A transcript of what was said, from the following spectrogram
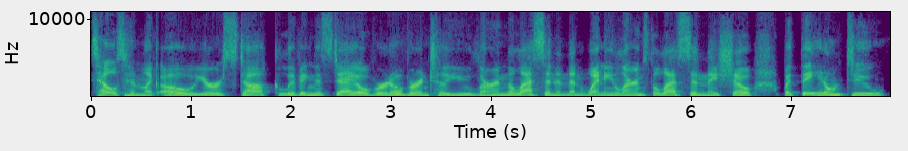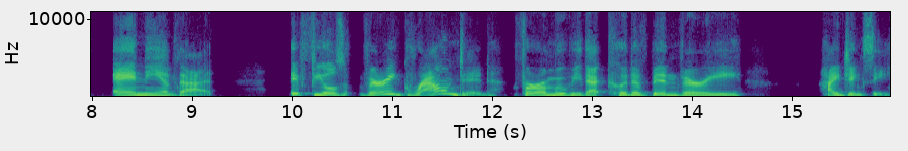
tells him like oh you're stuck living this day over and over until you learn the lesson and then when he learns the lesson they show but they don't do any of that it feels very grounded for a movie that could have been very hijinksy.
